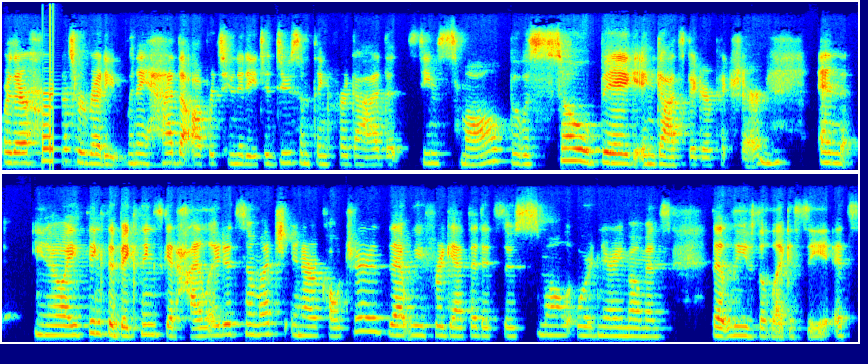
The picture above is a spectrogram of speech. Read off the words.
or their hearts were ready when they had the opportunity to do something for god that seemed small but was so big in god's bigger picture mm-hmm. and you know, I think the big things get highlighted so much in our culture that we forget that it's those small, ordinary moments that leave the legacy. It's,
